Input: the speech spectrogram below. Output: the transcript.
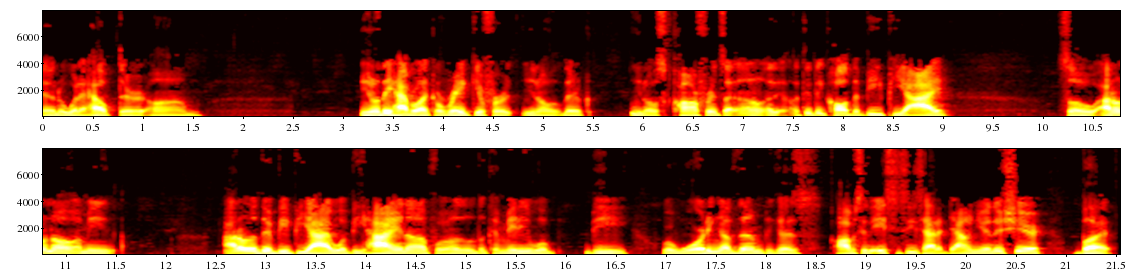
and it would have helped their um, you know, they have like a ranking for you know their you know conference. I, I don't. I think they call it the BPI. So I don't know. I mean, I don't know if their BPI would be high enough, or the committee will be rewarding of them because obviously the ACC's had a down year this year, but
